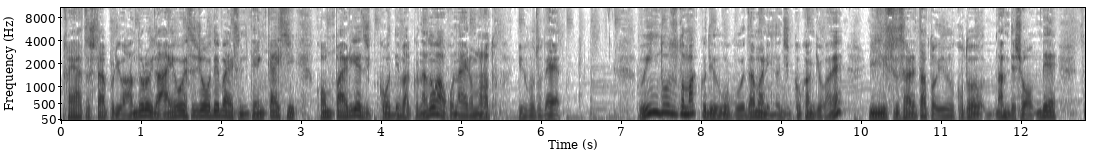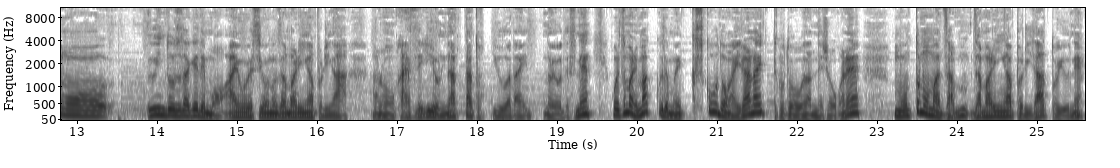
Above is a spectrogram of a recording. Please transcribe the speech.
開発したアプリを Android iOS 上デバイスに展開しコンパイルや実行デバッグなどが行えるものということで Windows と Mac で動くザマリンの実行環境がね、リリースされたということなんでしょう。で、その、Windows だけでも iOS 用のザマリンアプリが、あの、開発できるようになったという話題のようですね。これつまり Mac でも X コードがいらないってことなんでしょうかね。最もまあザ Xamarin アプリだというね、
